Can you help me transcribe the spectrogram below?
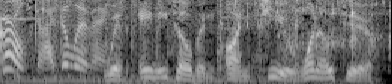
girl's guide to living. With Amy Tobin on Q102.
